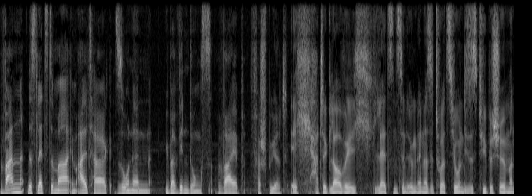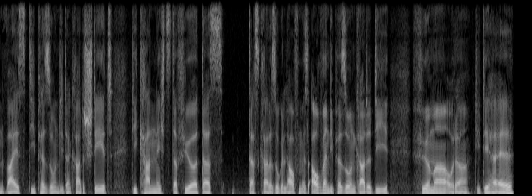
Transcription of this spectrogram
Wann das letzte Mal im Alltag so einen Überwindungsvibe verspürt? Ich hatte, glaube ich, letztens in irgendeiner Situation dieses typische, man weiß, die Person, die da gerade steht, die kann nichts dafür, dass das gerade so gelaufen ist, auch wenn die Person gerade die Firma oder die DHL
